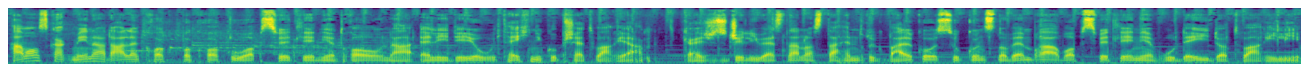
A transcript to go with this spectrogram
Hamorska gmina dale krok po kroku obswietlenie drogów na LED-ową techniku przetwarja. Kaž zdzieli wesnanosta Hendrik Balko su kunc novembra obswietlenie w Rudei dotwarili.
